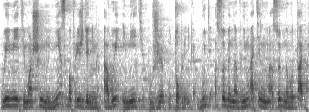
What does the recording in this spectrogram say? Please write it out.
вы имеете машину не с повреждениями, а вы имеете уже утопленника. Будьте особенно внимательными, особенно вот так,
